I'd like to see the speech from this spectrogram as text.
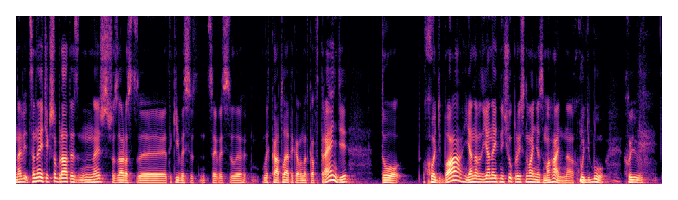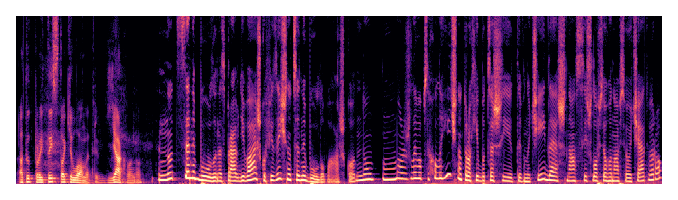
Навіть, це навіть якщо брати, знаєш, що зараз е, такий весь цей весь лег- легка атлетика, вона така в тренді, то ходьба, я, нав- я навіть не чув про існування змагань на ходьбу. Хо- А тут пройти 100 кілометрів. Як воно? Ну, це не було насправді важко. Фізично це не було важко. Ну, можливо, психологічно трохи, бо це ж і ти вночі йдеш. Нас йшло всього-навсього четверо.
